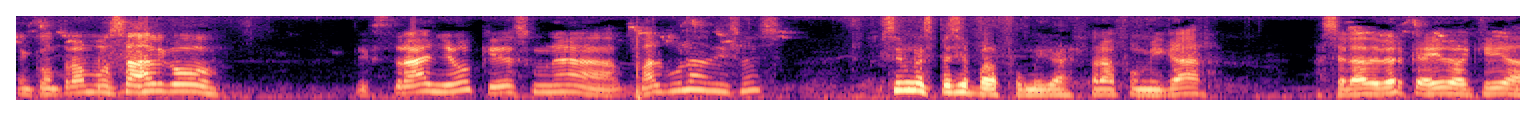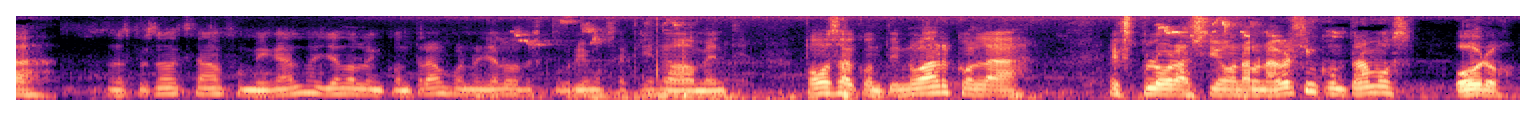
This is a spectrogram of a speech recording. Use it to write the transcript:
encontramos algo extraño que es una válvula, dices, Sí, una especie para fumigar. para fumigar. Se le ha de haber caído aquí a las personas que estaban fumigando y ya no lo encontramos. Bueno, ya lo descubrimos aquí nuevamente. Vamos a continuar con la exploración. A ver si encontramos oro.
